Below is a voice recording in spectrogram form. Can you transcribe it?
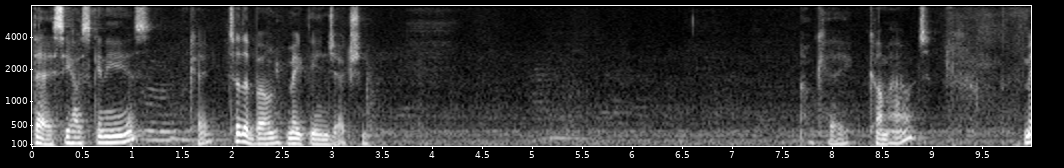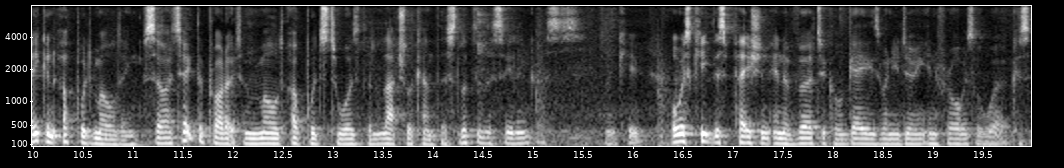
There, see how skinny he is? Mm. Okay, to the bone, make the injection. Okay, come out. Make an upward molding. So I take the product and mold upwards towards the lateral canthus. Look to the ceiling, Chris. Thank you. Always keep this patient in a vertical gaze when you're doing infraorbital work because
